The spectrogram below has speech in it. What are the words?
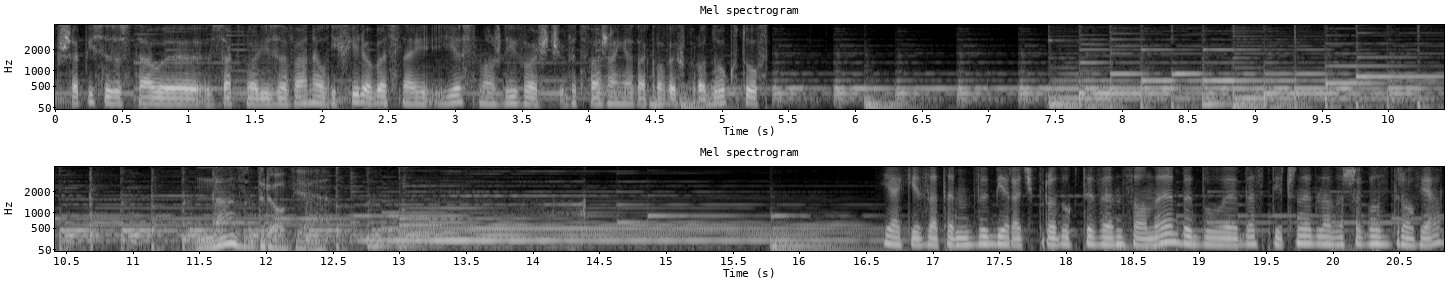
przepisy zostały zaktualizowane i w chwili obecnej jest możliwość wytwarzania takowych produktów. Na zdrowie. Jakie zatem wybierać produkty wędzone, by były bezpieczne dla naszego zdrowia?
